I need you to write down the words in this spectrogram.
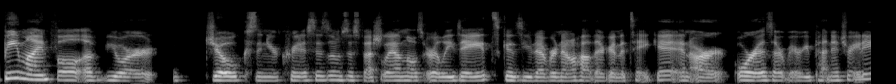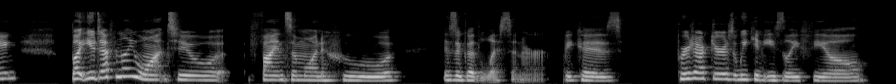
be mindful of your jokes and your criticisms, especially on those early dates, because you never know how they're going to take it. And our auras are very penetrating. But you definitely want to find someone who is a good listener because projectors, we can easily feel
